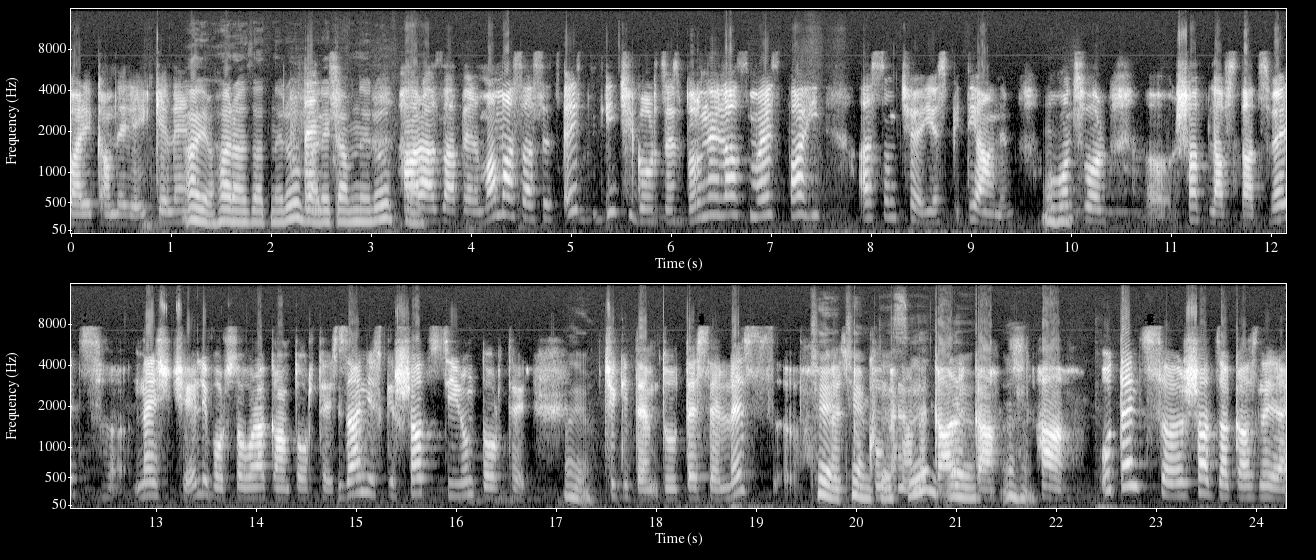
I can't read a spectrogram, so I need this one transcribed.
բարեկամներ եկել են։ Այո, հարազատներով, բարեկամներով։ հա։ Հարազատներ։ Մամաս ասեց, «Էս ինչի գործ ես բռնել ասում ես, պահին»։ Ասում չէ, ես պիտի անեմ։ Ու ոնց որ շատ լավ ստացվեց, նես չէ, էլի որ սովորական տորթ է։ Զան ես շատ սիրուն տորթ էր։ Այո։ Չգիտեմ, դու տեսել ես։ Չէ, չեմ տեսել։ Հա, ու տենց շատ զակազներ ա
